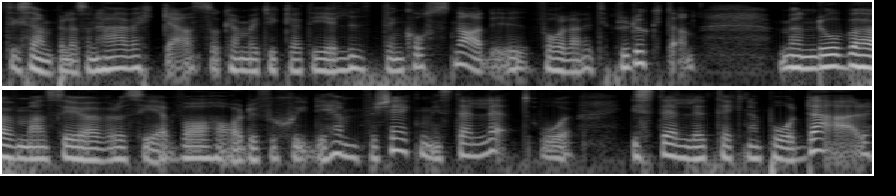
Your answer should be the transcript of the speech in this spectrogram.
Till exempel en sån här vecka så kan man ju tycka att det är liten kostnad i förhållande till produkten. Men då behöver man se över och se vad har du för skydd i hemförsäkringen istället och istället teckna på där.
